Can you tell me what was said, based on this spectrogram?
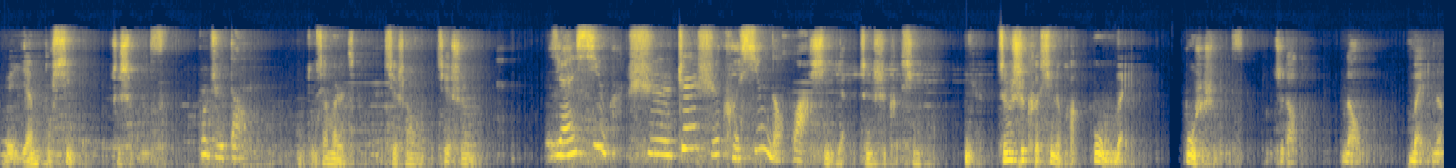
美言不信，是什么意思？不知道。你读下面的介绍解释。言信是真实可信的话。信言真实可信，真实可信的话不美，不是什么意思？知道？No，美呢？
